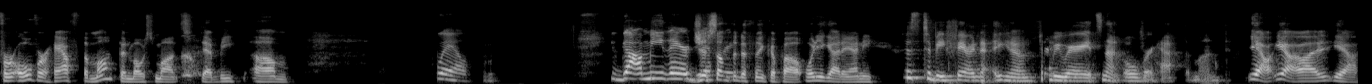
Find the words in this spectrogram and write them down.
for over half the month in most months, Debbie. Um, Well, you got me there, just Jeffrey. something to think about. What do you got, Annie? Just to be fair, you know, February, it's not over half the month. Yeah, yeah, uh, yeah,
